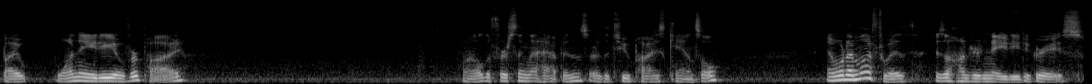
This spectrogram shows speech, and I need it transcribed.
by 180 over pi, well, the first thing that happens are the two pi's cancel, and what I'm left with is 180 degrees.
